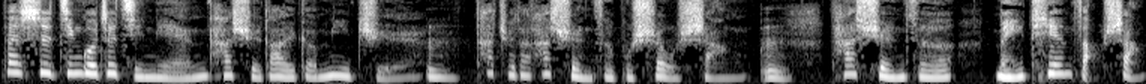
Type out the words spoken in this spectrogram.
但是经过这几年，他学到一个秘诀。嗯，他觉得他选择不受伤。嗯，他选择每天早上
